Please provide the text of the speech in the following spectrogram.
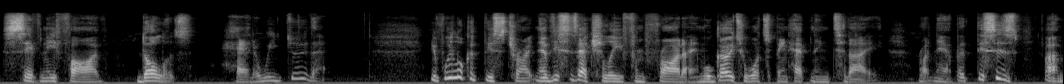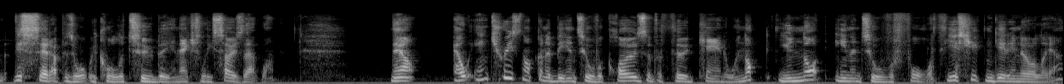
$75 how do we do that? If we look at this trade now this is actually from Friday and we'll go to what's been happening today right now but this is um, this setup is what we call a 2b and actually so's that one. Now our entry is not going to be until the close of the third candle. We're not you're not in until the fourth. Yes you can get in earlier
